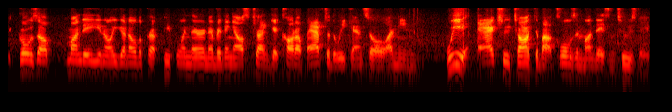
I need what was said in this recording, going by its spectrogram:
it goes up Monday, you know, you got all the prep people in there and everything else trying to get caught up after the weekend. So, I mean, we actually talked about closing Mondays and Tuesdays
